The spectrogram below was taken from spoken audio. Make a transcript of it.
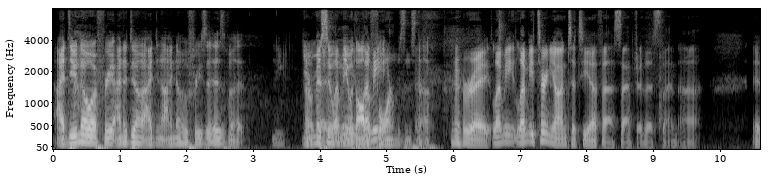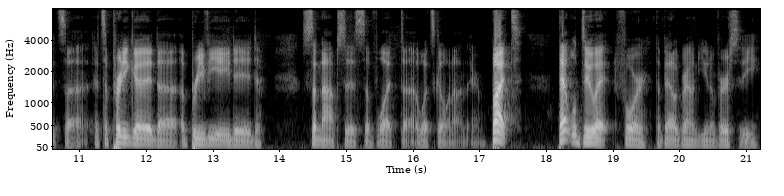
I do know what Free. I do. I do. Know, I know who Frieza is, but you, you're Okay, missing with me me- with all the me- forms and stuff. right. Let me let me turn you on to tfs after this then. Uh it's uh it's a pretty good uh abbreviated synopsis of what uh, what's going on there. But that will do it for the battleground university.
